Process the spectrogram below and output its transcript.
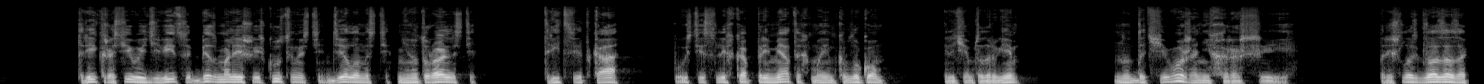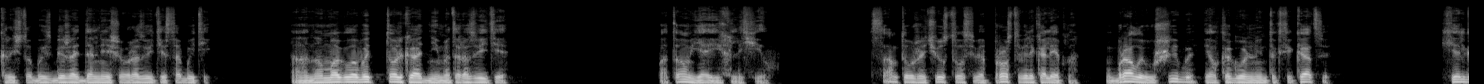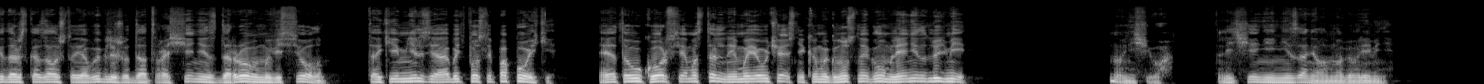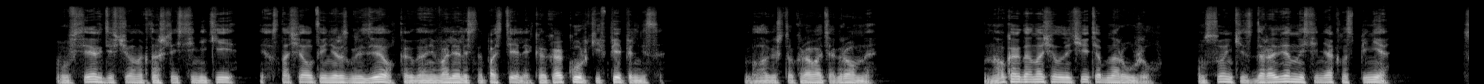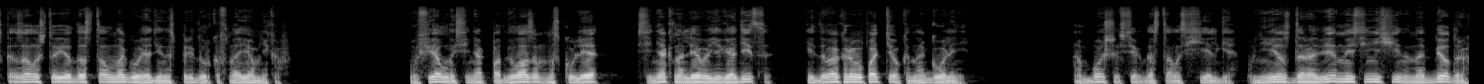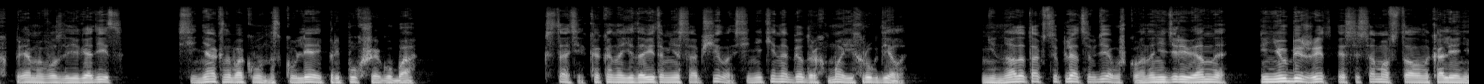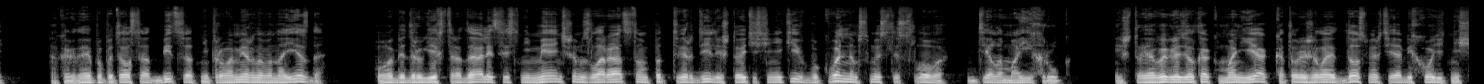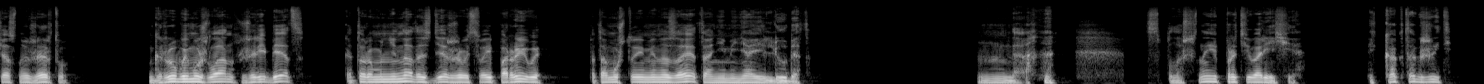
Три красивые девицы, без малейшей искусственности, деланности, ненатуральности. Три цветка, пусть и слегка примятых моим каблуком или чем-то другим. Но до чего же они хороши. Пришлось глаза закрыть, чтобы избежать дальнейшего развития событий. А оно могло быть только одним, это развитие. Потом я их лечил. Сам-то уже чувствовал себя просто великолепно. Убрал и ушибы, и алкогольную интоксикацию. Хельга даже сказала, что я выгляжу до отвращения здоровым и веселым. Таким нельзя быть после попойки. Это укор всем остальным ее участникам и гнусное глумление над людьми. Ну ничего, лечение не заняло много времени. У всех девчонок нашлись синяки. Я сначала-то и не разглядел, когда они валялись на постели, как окурки в пепельнице. Благо, что кровать огромная. Но когда начал лечить, обнаружил. У Соньки здоровенный синяк на спине. Сказала, что ее достал ногой один из придурков-наемников. У Фелны синяк под глазом, на скуле, синяк на левой ягодице и два кровоподтека на голени. А больше всех досталось Хельге. У нее здоровенные синячины на бедрах, прямо возле ягодиц. Синяк на боку, на скуле и припухшая губа. Кстати, как она ядовито мне сообщила, синяки на бедрах моих рук дело. Не надо так вцепляться в девушку, она не деревянная и не убежит, если сама встала на колени. А когда я попытался отбиться от неправомерного наезда, обе других страдалицы с не меньшим злорадством подтвердили, что эти синяки в буквальном смысле слова «дело моих рук» и что я выглядел как маньяк, который желает до смерти обиходить несчастную жертву. Грубый мужлан, жеребец, которому не надо сдерживать свои порывы, потому что именно за это они меня и любят. Да, сплошные противоречия. И как так жить?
